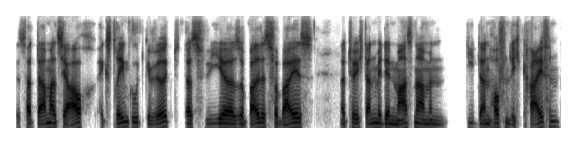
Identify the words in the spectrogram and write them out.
Das hat damals ja auch extrem gut gewirkt, dass wir, sobald es vorbei ist, natürlich dann mit den Maßnahmen, die dann hoffentlich greifen,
